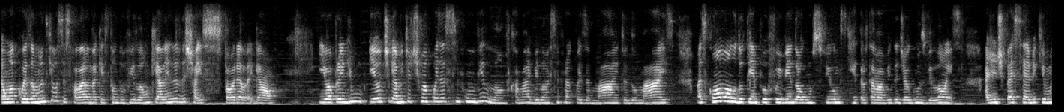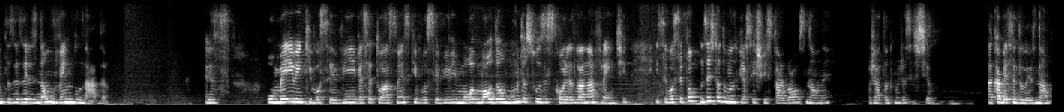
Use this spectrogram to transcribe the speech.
é uma coisa muito que vocês falaram da questão do vilão, que além de deixar a história legal, e eu aprendi. E antigamente eu tinha uma coisa assim com vilão. Ficava, ah, vilão é sempre uma coisa má e tudo mais. Mas com ao longo do tempo eu fui vendo alguns filmes que retratavam a vida de alguns vilões, a gente percebe que muitas vezes eles não vêm do nada. Eles. O meio em que você vive, as situações que você vive mol- moldam muito as suas escolhas lá na frente. E se você for. Não sei se todo mundo que já assistiu Star Wars, não, né? Já todo mundo já assistiu. Na cabeça do Luiz, não.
